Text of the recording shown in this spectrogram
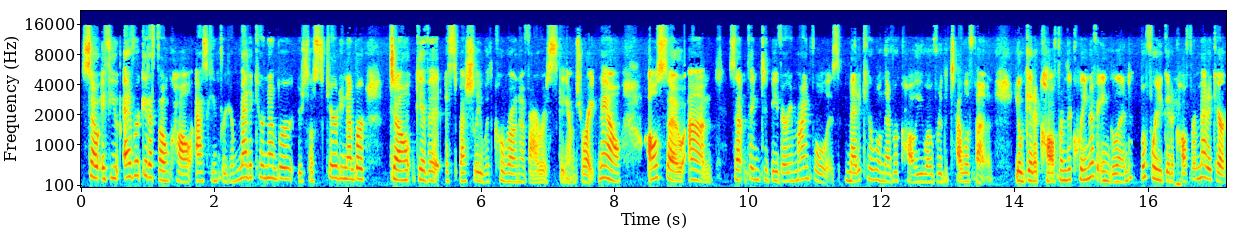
So if you ever get a phone call asking for your Medicare number, your social security number, don't give it, especially with coronavirus scams right now. Also, um, something to be very mindful is Medicare will never call you over the telephone. You'll get a call from the Queen of England before you get a call from Medicare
